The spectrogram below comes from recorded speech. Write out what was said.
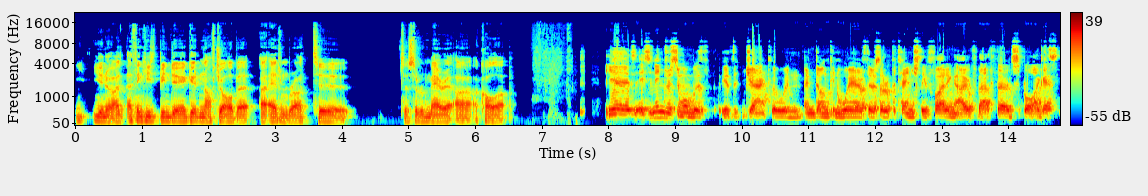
you, know, I, I, think he's been doing a good enough job at, at Edinburgh to, to sort of merit a, a call up. Yeah, it's, it's an interesting one with, Jaco and, and Duncan Weir if they're sort of potentially fighting out for that third spot. I guess,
